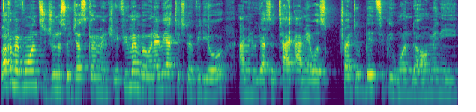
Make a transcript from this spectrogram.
Welcome everyone to Junos with Just Commentary. If you remember when I reacted to the video, I mean regards to Thai army, I was trying to basically wonder how many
